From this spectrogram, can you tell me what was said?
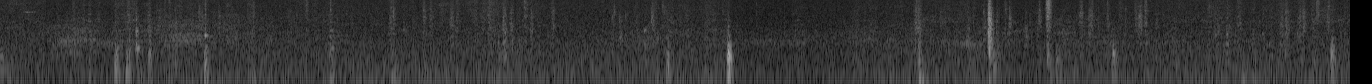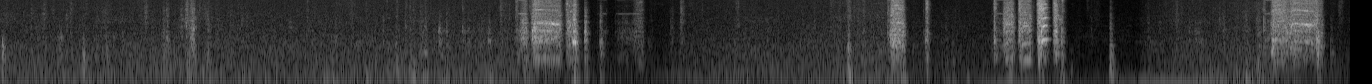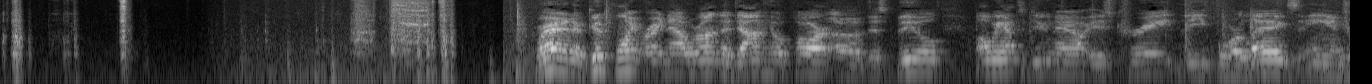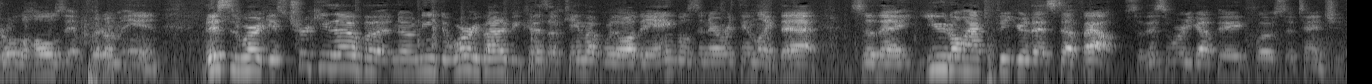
We're at a good point right now. We're on the downhill part of this build. All we have to do now is create the four legs and drill the holes and put them in. This is where it gets tricky though, but no need to worry about it because I've came up with all the angles and everything like that so that you don't have to figure that stuff out. So this is where you got to pay close attention.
